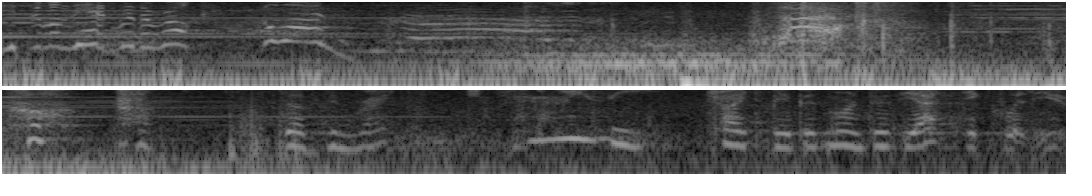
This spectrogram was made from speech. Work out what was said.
Hit him on the head with a rock. Go on. Ah! Serves him right. It's noisy. Try to be a bit more enthusiastic, will you?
